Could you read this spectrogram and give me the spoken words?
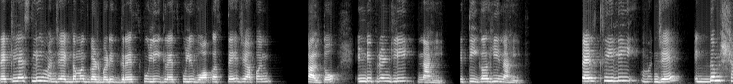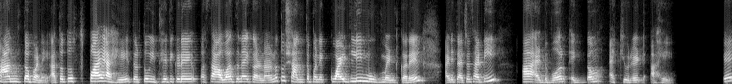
रेकलेसली म्हणजे एकदमच गडबडीत ग्रेसफुली ग्रेसफुली वॉक असते जे आपण चालतो. इंडिफरंटली नाही हे तिघही नाही. स्टेल्थीली म्हणजे एकदम शांतपणे. आता तो स्पाय आहे तर तो इथे तिकडे असा आवाज नाही करणार ना तो शांतपणे क्वाइटली मुवमेंट करेल. आणि त्याच्यासाठी हा ॲडवर्ब एकदम ॲक्युरेट आहे. ओके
